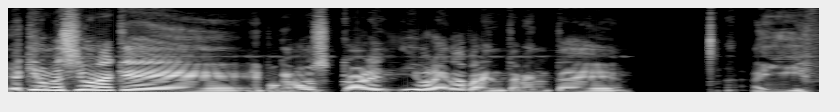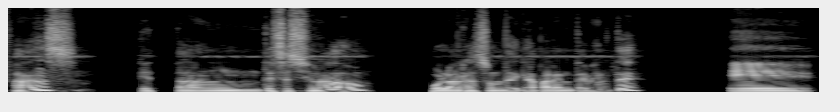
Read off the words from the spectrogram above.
Y aquí nos menciona que el Pokémon Scarlet y Violeta aparentemente hay fans que están decepcionados por la razón de que aparentemente eh,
